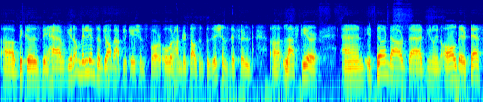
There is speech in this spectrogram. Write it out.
uh, because they have you know millions of job applications for over 100,000 positions they filled uh, last year, and it turned out that you know in all their tests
